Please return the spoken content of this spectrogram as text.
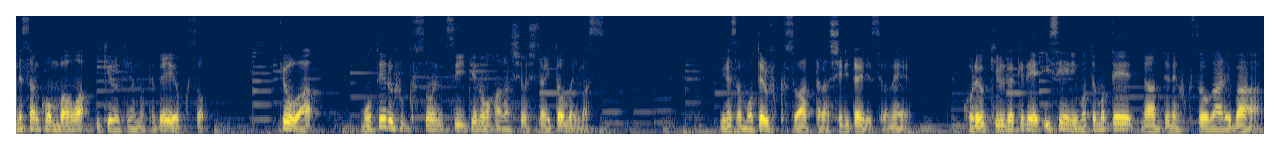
皆さんこんばんは、イケロキのモテベへようこそ。今日は、モテる服装についてのお話をしたいと思います。皆さん、モテる服装あったら知りたいですよね。これを着るだけで異性にモテモテなんてね、服装があれば、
